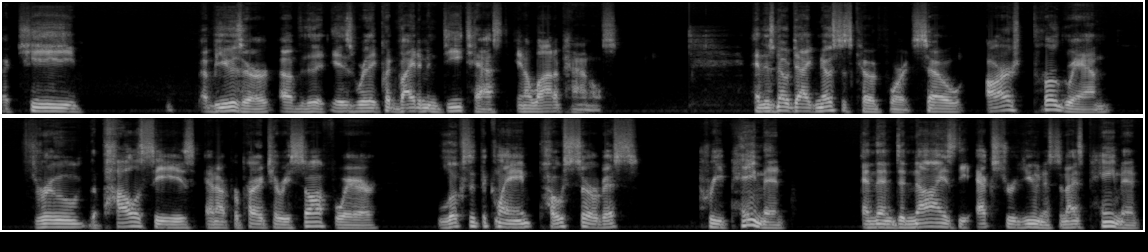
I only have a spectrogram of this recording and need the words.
a key abuser of the is where they put vitamin D test in a lot of panels. And there's no diagnosis code for it. So our program through the policies and our proprietary software looks at the claim post service, prepayment, and then denies the extra units, denies payment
